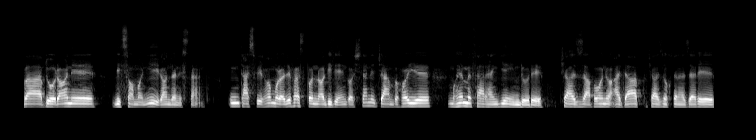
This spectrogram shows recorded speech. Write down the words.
و دوران بیسامانی ایران دانستند. این تصویرها مرادف است با نادیده انگاشتن جنبه های مهم فرهنگی این دوره چه از زبان و ادب چه از نقطه نظر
